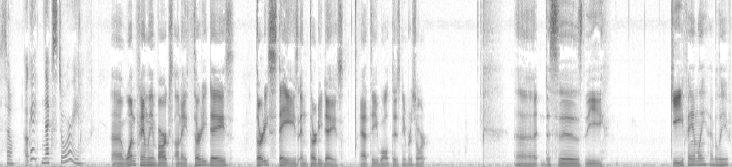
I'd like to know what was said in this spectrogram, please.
So okay, next story. Uh, one family embarks on a 30 days, 30 stays in 30 days at the Walt Disney Resort. Uh, this is the Gee family, I believe.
